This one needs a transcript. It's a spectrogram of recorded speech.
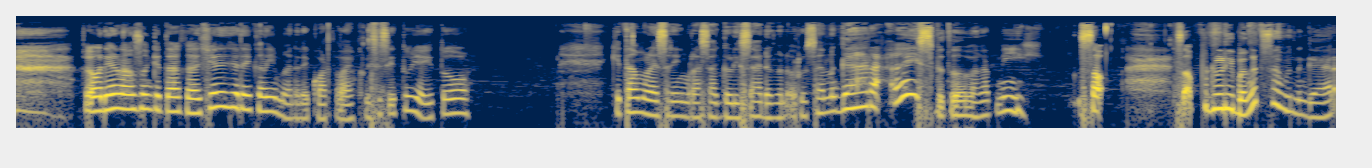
Kemudian langsung kita ke ciri-ciri kelima dari quarter life crisis itu yaitu kita mulai sering merasa gelisah dengan urusan negara. Guys betul banget nih. Sok sok peduli banget sama negara.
